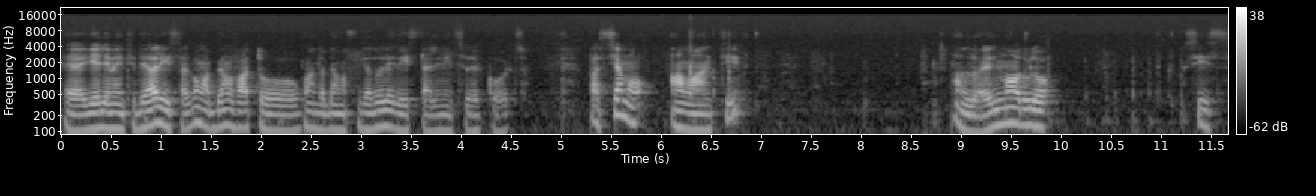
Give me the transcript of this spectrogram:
eh, gli elementi della lista come abbiamo fatto quando abbiamo studiato le liste all'inizio del corso. Passiamo avanti. Allora il modulo sys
